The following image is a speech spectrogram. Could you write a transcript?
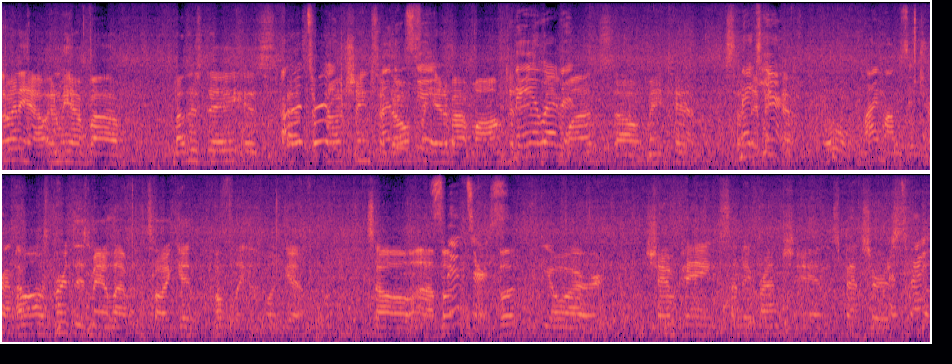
So anyhow, and we have uh, Mother's Day is Oh, fast right. approaching, so Mother's don't Day. forget about Mom. Today's May 11th. 1, so May 10th. May Sunday, 10th. Oh, my mom's in My mom's birthday is May 11th, so I get hopefully just one gift. So uh, book, book your champagne Sunday brunch in Spencer's That's right.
